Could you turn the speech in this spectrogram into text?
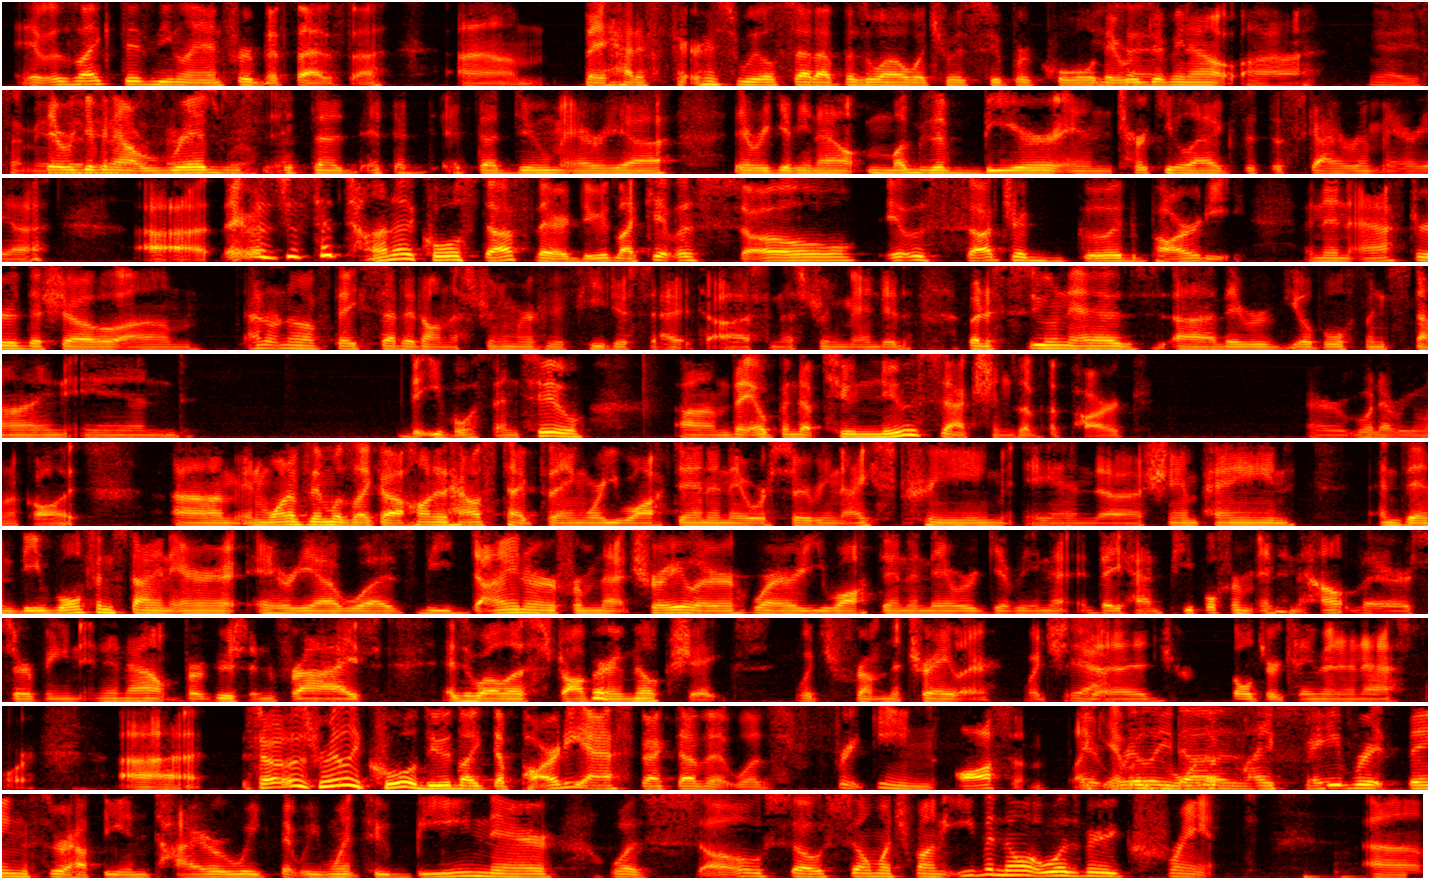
it was like Disneyland for Bethesda. Um, they had a Ferris wheel set up as well, which was super cool. You they sent, were giving out. Uh, yeah, you sent me. They were giving out ribs wheel. at the at the at the Doom area. They were giving out mugs of beer and turkey legs at the Skyrim area. Uh, there was just a ton of cool stuff there, dude. Like it was so, it was such a good party. And then after the show, um, I don't know if they said it on the stream or if he just said it to us and the stream ended. But as soon as uh, they revealed Wolfenstein and the Evil Within 2, um, they opened up two new sections of the park, or whatever you want to call it. Um, and one of them was like a haunted house type thing where you walked in and they were serving ice cream and uh, champagne. And then the Wolfenstein area was the diner from that trailer where you walked in and they were giving, they had people from In and Out there serving In and Out burgers and fries, as well as strawberry milkshakes, which from the trailer, which yeah. the soldier came in and asked for. Uh, so it was really cool, dude. Like the party aspect of it was freaking awesome. Like it, it really was one of my favorite things throughout the entire week that we went to. Being there was so so so much fun, even though it was very cramped. Um,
